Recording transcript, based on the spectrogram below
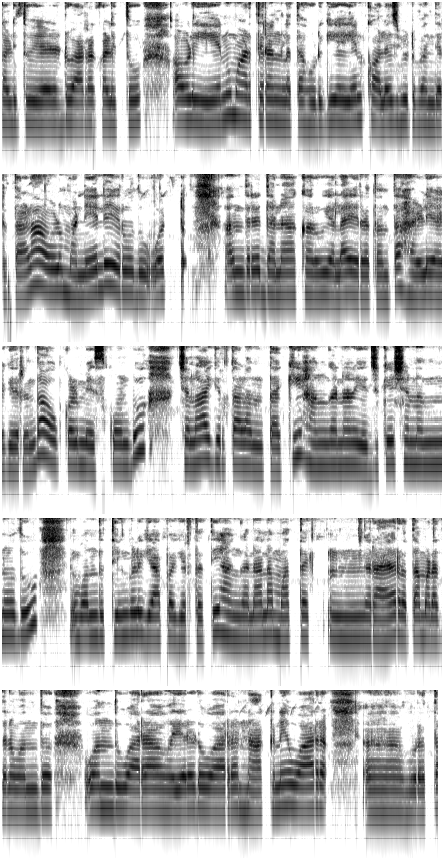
ಕಳೀತು, ಎರಡು ವಾರ ಕಳೀತು. ಅವಳು ಏನೂ ಮಾಡ್ತಿರಂಗ್ಲತ್ತ ಹುಡುಗಿ ಏನು ಕಾಲೇಜ್ ಬಿಟ್ಟು ಬಂದಿರ್ತಾಳ? ಅವಳು ಮನೆಯಲ್ಲೇ ಇರೋದು ಒಟ್ಟು. ಅಂದರೆ ದನ, ಕರು ಎಲ್ಲ ಇರತ್ತಂತ ಹಳ್ಳಿ ಆಗಿದ್ದರಿಂದ ಅವುಗಳು ಮೇಯಿಸ್ಕೊಂಡು ಚೆನ್ನಾಗಿರ್ತಾಳಂತ ಆಕಿ ಹಂಗೆ ನಾನು ಎಜುಕೇಷನ್ ಅನ್ನೋದು ಒಂದು ತಿಂಗಳು ಗ್ಯಾಪ್ ಆಗಿರ್ತೈತಿ. ಹಂಗೆ ನಾನು ಮತ್ತೆ ರಾಯ ವ್ರತ ಮಾಡೋದನ್ನು ಒಂದು ಒಂದು ವಾರ, ಎರಡು ವಾರ, ನಾಲ್ಕನೇ ವಾರ ವ್ರತ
